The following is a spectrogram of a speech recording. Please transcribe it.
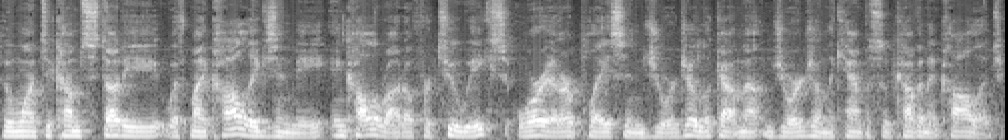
who want to come study with my colleagues and me in Colorado for two weeks or at our place in Georgia, Lookout Mountain, Georgia, on the campus of Covenant College.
